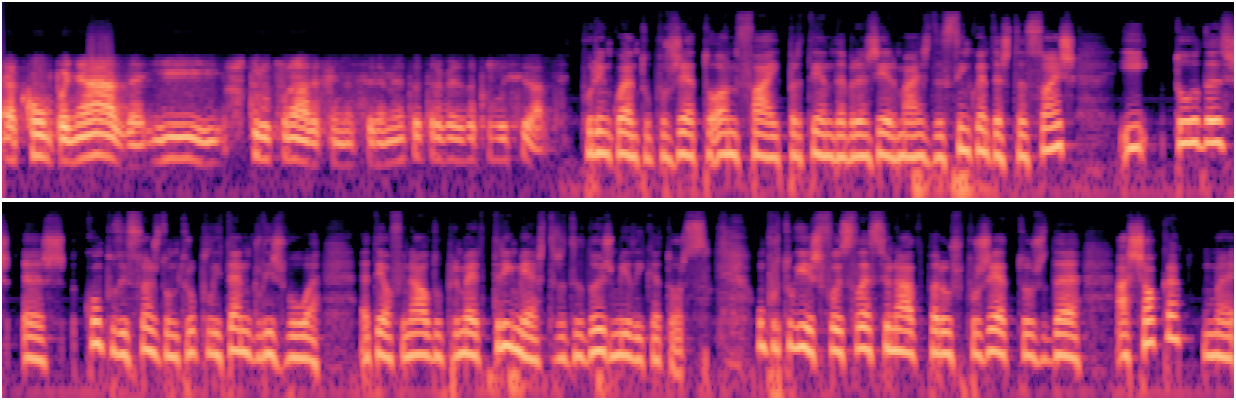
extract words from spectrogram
acompanhada e estruturada financeiramente através da publicidade. Por enquanto, o projeto OnFi pretende abranger mais de 50 estações e todas as composições do metropolitano de Lisboa até ao final do primeiro trimestre de 2014. Um português foi selecionado para os projetos da Achoca, uma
